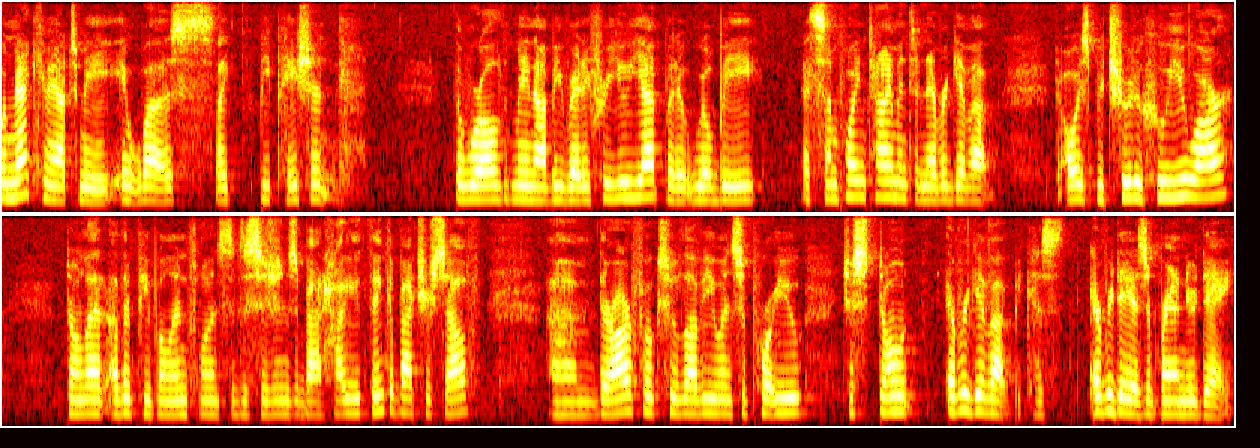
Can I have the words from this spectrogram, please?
when Matt came out to me, it was like, be patient. The world may not be ready for you yet, but it will be at some point in time, and to never give up. To always be true to who you are. Don't let other people influence the decisions about how you think about yourself. Um, there are folks who love you and support you. Just don't ever give up because every day is a brand new day.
